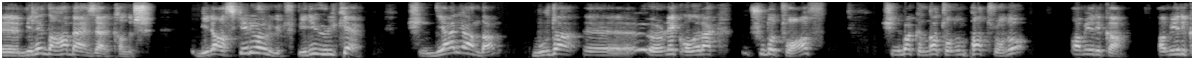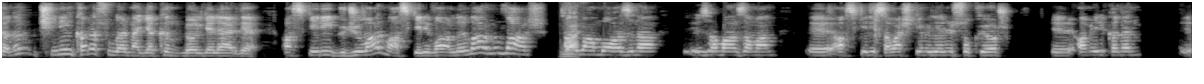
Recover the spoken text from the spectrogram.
e, bile daha benzer kalır. Biri askeri örgüt, biri ülke. Şimdi diğer yandan burada e, örnek olarak şu da tuhaf. Şimdi bakın NATO'nun patronu Amerika. Amerika'nın Çin'in kara sularına yakın bölgelerde askeri gücü var mı? Askeri varlığı var mı? Var. Var. Tayvan Boğazı'na e, zaman zaman e, askeri savaş gemilerini sokuyor. E, Amerika'nın e,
